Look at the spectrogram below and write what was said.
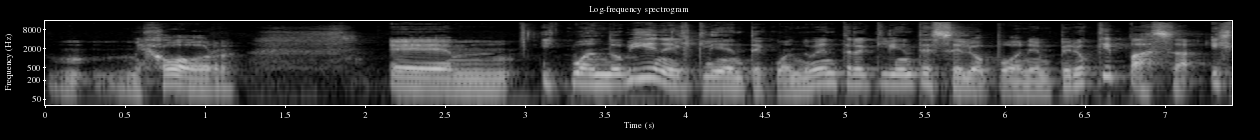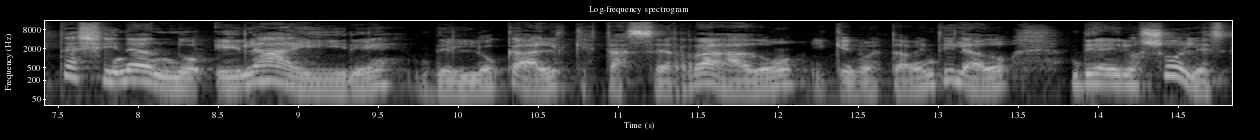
mejor, Em, y cuando viene el cliente, cuando entra el cliente, se lo ponen. Pero ¿qué pasa? Está llenando el aire del local, que está cerrado y que no está ventilado, de aerosoles.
